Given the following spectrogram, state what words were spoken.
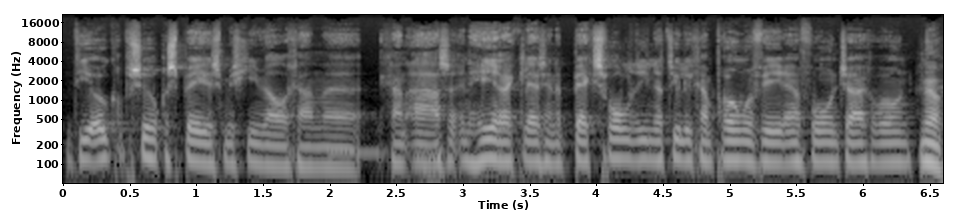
die ook op zulke spelers misschien wel gaan, eh, gaan azen. Een Heracles en een PEC Zwolle, die natuurlijk gaan promoveren en volgend jaar gewoon Ja.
